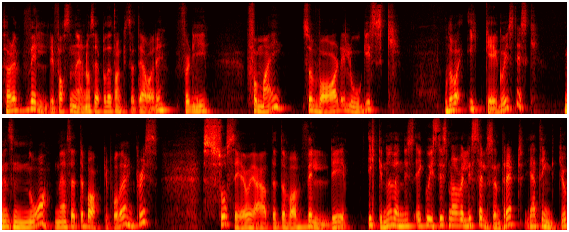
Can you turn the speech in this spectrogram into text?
så er det veldig fascinerende å se på det tankesettet jeg var i. Fordi for meg så var det logisk. Og det var ikke egoistisk. Mens nå, når jeg ser tilbake på det, Chris, så ser jo jeg at dette var veldig ikke nødvendigvis egoistisk, men veldig selvsentrert. Jeg tenkte jo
